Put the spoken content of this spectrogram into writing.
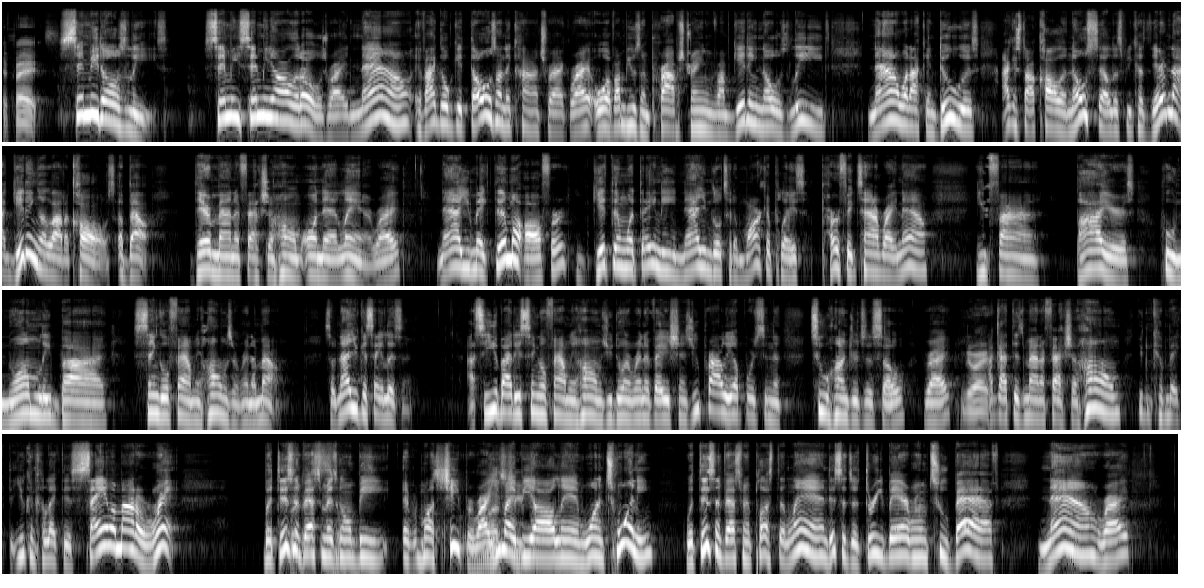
facts? send me those leads. Send me, send me all of those right now. If I go get those under contract, right, or if I'm using PropStream, if I'm getting those leads, now what I can do is I can start calling those sellers because they're not getting a lot of calls about their manufactured home on that land, right? Now you make them an offer, get them what they need. Now you can go to the marketplace. Perfect time right now. You find buyers who normally buy single family homes and rent them out. So now you can say, listen, I see you buy these single family homes. You're doing renovations. You probably upwards in the two hundreds or so, right? Right. I got this manufactured home. You can collect. You can collect this same amount of rent, but this investment is going to be uh, much cheaper, right? Much you might be all in 120 with this investment plus the land. This is a three bedroom, two bath. Now, right?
